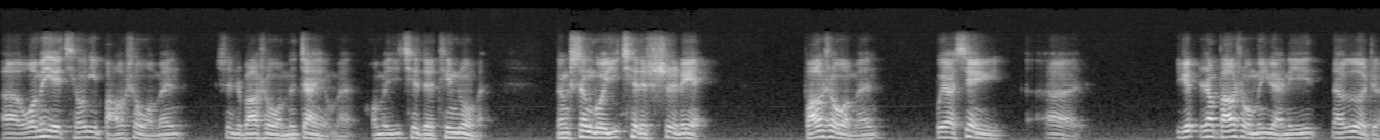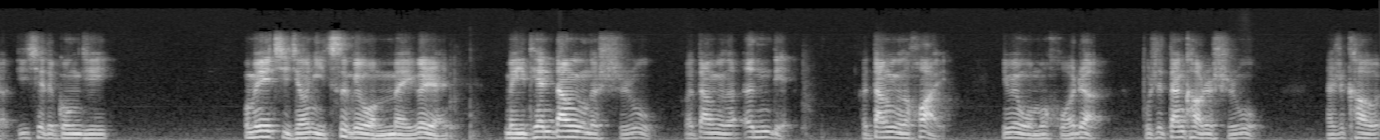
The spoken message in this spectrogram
呃，我们也求你保守我们，甚至保守我们的战友们，我们一切的听众们，能胜过一切的试炼，保守我们，不要陷于呃，远让保守我们远离那恶者一切的攻击。我们也祈求你赐给我们每个人每天当用的食物和当用的恩典。当用的话语，因为我们活着不是单靠着食物，而是靠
